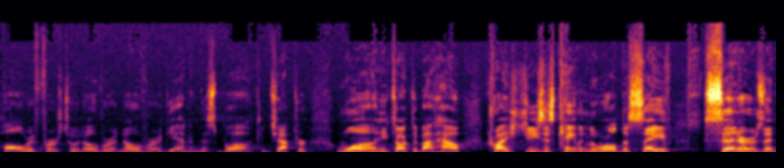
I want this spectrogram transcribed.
Paul refers to it over and over again in this book. In chapter 1, he talked about how Christ Jesus came into the world to save sinners, and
